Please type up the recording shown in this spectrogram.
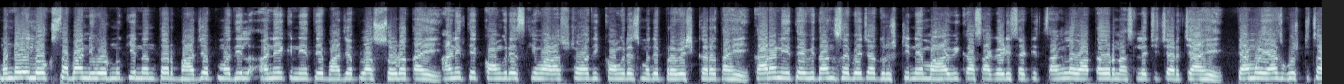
मंडळी लोकसभा निवडणुकीनंतर भाजपमधील अनेक नेते भाजपला सोडत आहे आणि ते काँग्रेस किंवा राष्ट्रवादी काँग्रेसमध्ये प्रवेश करत आहे. कारण येत्या विधानसभेच्या दृष्टीने महाविकास आघाडीसाठी चांगलं वातावरण असल्याची चर्चा आहे. त्यामुळे याच गोष्टीचा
